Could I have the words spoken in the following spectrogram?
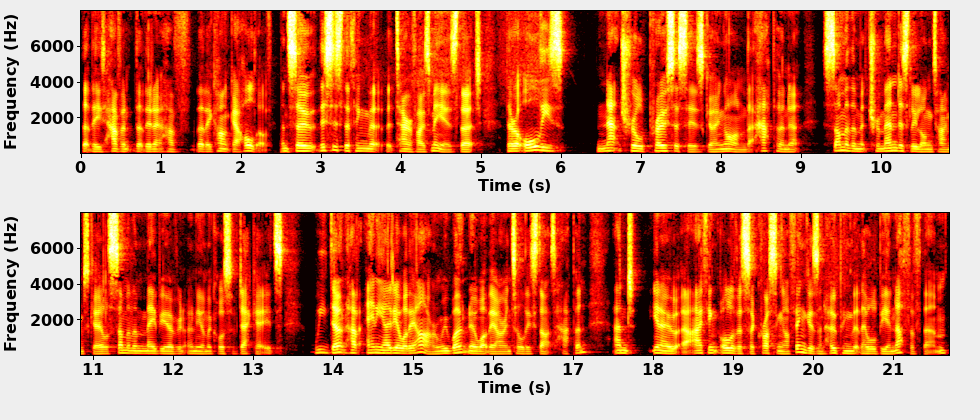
that they haven't that they don't have that they can't get hold of and so this is the thing that, that terrifies me is that there are all these natural processes going on that happen at some of them at tremendously long time scales, some of them maybe over, only on the course of decades. We don't have any idea what they are, and we won't know what they are until they start to happen. And, you know, I think all of us are crossing our fingers and hoping that there will be enough of them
